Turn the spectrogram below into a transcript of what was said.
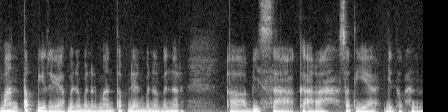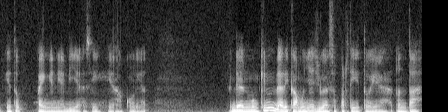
mantap gitu ya benar-benar mantap dan benar-benar uh, bisa ke arah setia gitu kan. Itu pengennya dia sih yang aku lihat. Dan mungkin dari kamunya juga seperti itu ya. Entah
